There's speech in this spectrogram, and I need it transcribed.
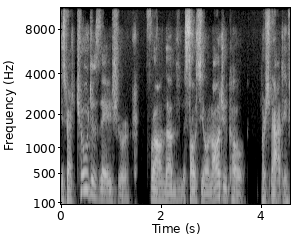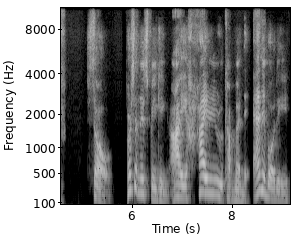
especially children's leisure, from the sociological perspective. So personally speaking, I highly recommend anybody,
